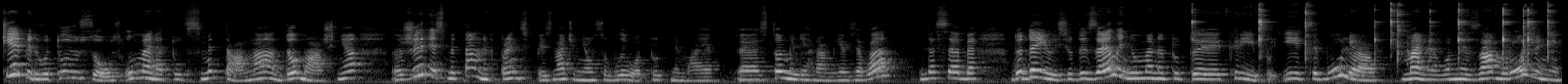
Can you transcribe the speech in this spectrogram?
Ще підготую соус. У мене тут сметана домашня. Е, Жирні сметани, в принципі, значення особливо тут немає. Е, 100 мг я взяла для себе. Додаю сюди зелень. У мене тут е, кріп і цибуля. У мене вони заморожені.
